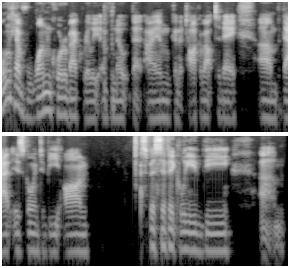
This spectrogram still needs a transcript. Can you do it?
only have one quarterback really of note that I am going to talk about today. Um, but that is going to be on specifically the um,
